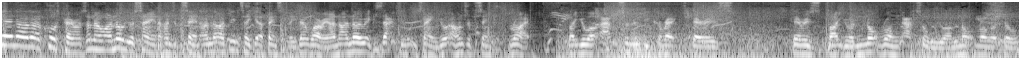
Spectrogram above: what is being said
Yeah, no, no, of course, parents. I know, I know what you're saying, 100%. I know, I didn't take it offensively. Don't worry. I know, I know exactly what you're saying. You're 100% right. Like you are absolutely correct. There is, there is like you are not wrong at all. You are not wrong at all.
